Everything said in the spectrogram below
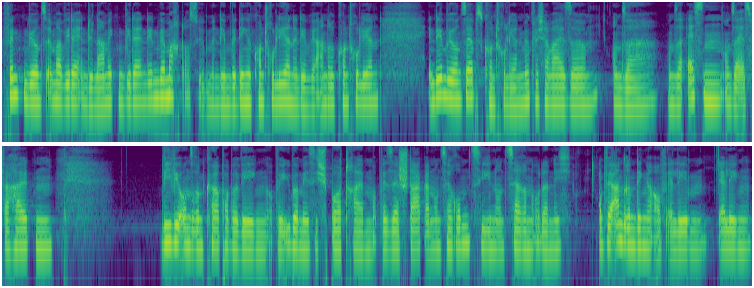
finden wir uns immer wieder in Dynamiken wieder, in denen wir Macht ausüben, in denen wir Dinge kontrollieren, in denen wir andere kontrollieren, in denen wir uns selbst kontrollieren, möglicherweise unser, unser Essen, unser Essverhalten, wie wir unseren Körper bewegen, ob wir übermäßig Sport treiben, ob wir sehr stark an uns herumziehen und zerren oder nicht, ob wir anderen Dinge auferleben, erlegen,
